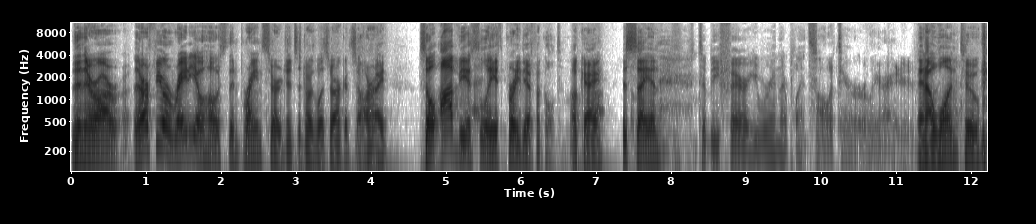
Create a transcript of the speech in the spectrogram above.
than there are there are fewer radio hosts than brain surgeons in Northwest Arkansas, all right? So obviously it's pretty difficult, okay? Just saying. To be fair, you were in there playing solitaire earlier. And I won too.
